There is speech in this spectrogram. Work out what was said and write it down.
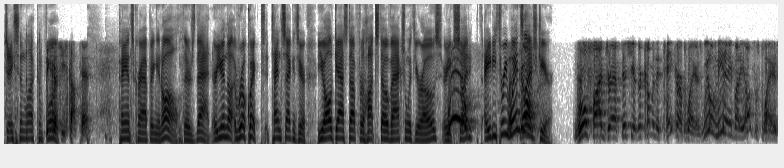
Jason La because he's top ten. pants crapping and all. There's that. Are you in the real quick? t- Ten seconds here. Are you all gassed up for the hot stove action with your O's? Are you Woo! excited? 83 Let's wins go. last year. Rule five draft this year. They're coming to take our players. We don't need anybody else's players.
